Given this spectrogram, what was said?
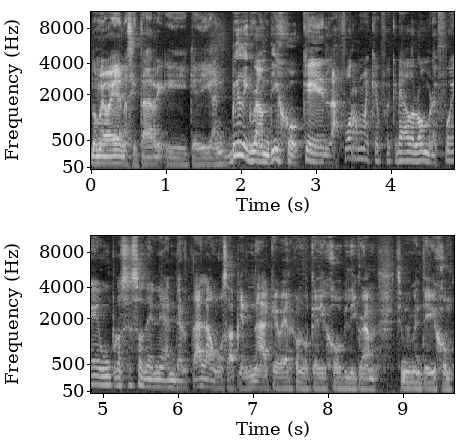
no me vayan a citar y que digan, Billy Graham dijo que la forma que fue creado el hombre fue un proceso de neandertal a homo sapiens. Nada que ver con lo que dijo Billy Graham. Simplemente dijo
